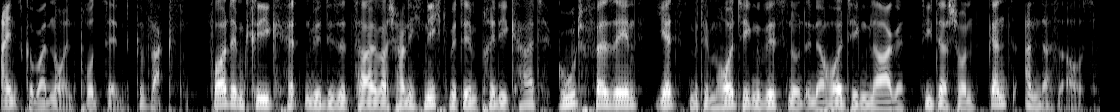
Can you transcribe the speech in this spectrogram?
1,9 Prozent gewachsen. Vor dem Krieg hätten wir diese Zahl wahrscheinlich nicht mit dem Prädikat gut versehen. Jetzt mit dem heutigen Wissen und in der heutigen Lage sieht das schon ganz anders aus.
